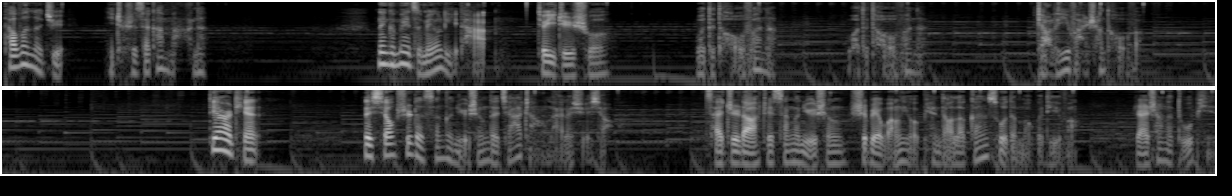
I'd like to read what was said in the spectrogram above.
他问了句：“你这是在干嘛呢？”那个妹子没有理他，就一直说：“我的头发呢？我的头发呢？找了一晚上头发。”第二天，那消失的三个女生的家长来了学校，才知道这三个女生是被网友骗到了甘肃的某个地方，染上了毒品。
